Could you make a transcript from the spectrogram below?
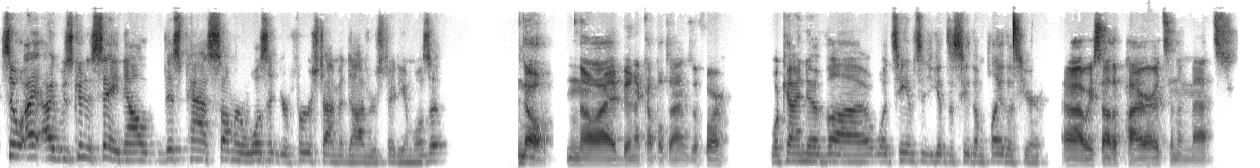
So I, I was going to say, now this past summer wasn't your first time at Dodger Stadium, was it? No, no, I had been a couple times before. What kind of uh, what teams did you get to see them play this year? Uh, we saw the Pirates and the Mets.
